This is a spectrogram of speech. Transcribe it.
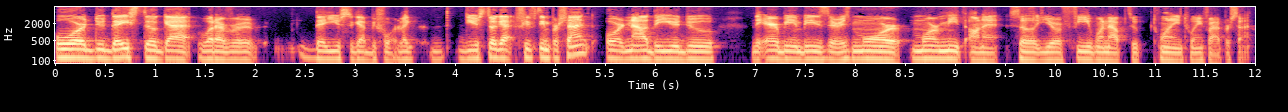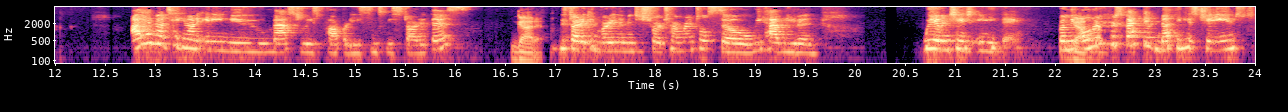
or do they still get whatever they used to get before? Like, do you still get fifteen percent, or now that you do the Airbnbs, there is more more meat on it, so your fee went up to 20 25 percent? I have not taken on any new master lease properties since we started this. Got it. we started converting them into short-term rentals so we haven't even we haven't changed anything from the Got it. owner's perspective nothing has changed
